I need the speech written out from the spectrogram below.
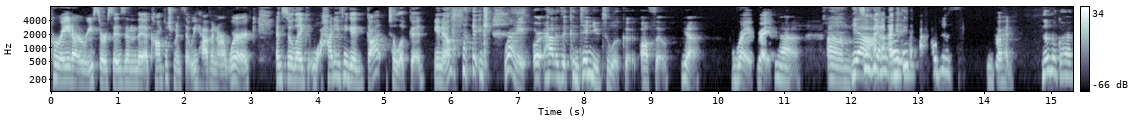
parade our resources and the accomplishments that we have in our work. And so like how do you think it got to look good, you know? like Right. Or how does it continue to look good also? Yeah. Right, right. Yeah. Um yeah, so yeah I, I, I think I'll just go ahead. No, no, go ahead.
